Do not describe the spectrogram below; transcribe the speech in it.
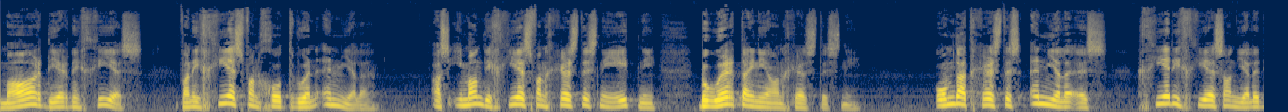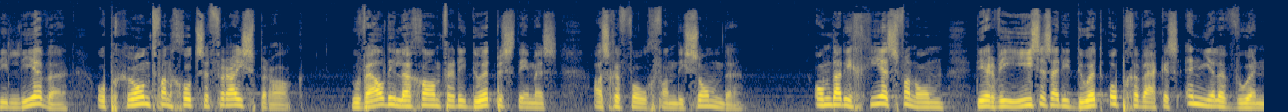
maar deur die Gees, want die Gees van God woon in julle. As iemand die Gees van Christus nie het nie, behoort hy nie aan Christus nie. Omdat Christus in julle is, gee die Gees aan julle die lewe op grond van God se vryspraak, hoewel die liggaam vir die dood bestem is as gevolg van die sonde. Omdat die gees van hom deur wie Jesus uit die dood opgewek is in julle woon,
